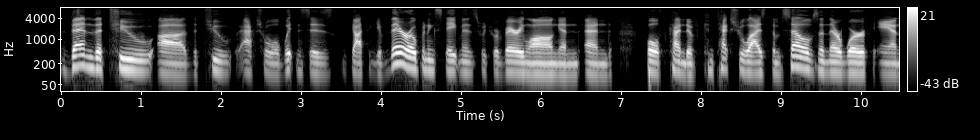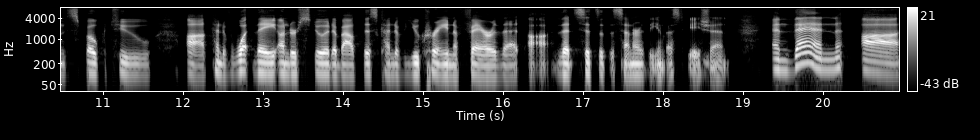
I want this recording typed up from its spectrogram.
then the two uh the two actual witnesses got to give their opening statements which were very long and and both kind of contextualized themselves and their work and spoke to uh kind of what they understood about this kind of Ukraine affair that uh that sits at the center of the investigation. And then uh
